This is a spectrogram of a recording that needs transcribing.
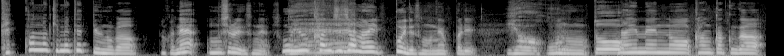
結婚の決め手っていうのがなんかね面白いですね。そういう感じじゃないっぽいですもんねやっぱりいやこ本の当、内面の感覚が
